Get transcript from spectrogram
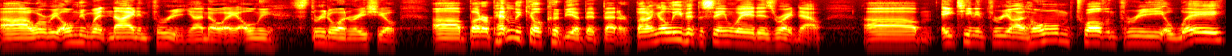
uh, where we only went 9 and 3, I know, a only 3 to 1 ratio. Uh, but our penalty kill could be a bit better. But I'm going to leave it the same way it is right now. Um, 18 and 3 at home, 12 and 3 away.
